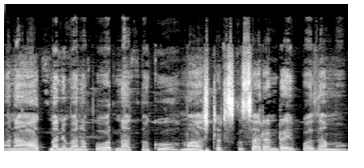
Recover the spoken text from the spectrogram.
మన ఆత్మని మన పూర్ణాత్మకు మాస్టర్స్కు సరెండర్ అయిపోదాము.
